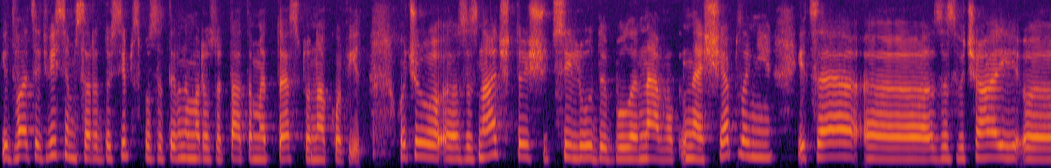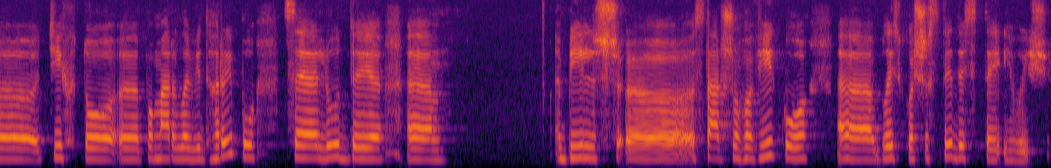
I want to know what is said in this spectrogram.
і 28 серед осіб з позитивними результатами тесту на ковід. Хочу е, зазначити, що ці люди були не не щеплені, і це е, зазвичай е, ті, хто е, померли від грипу, це люди. Е, більш е, старшого віку, е, близько 60 і вище.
